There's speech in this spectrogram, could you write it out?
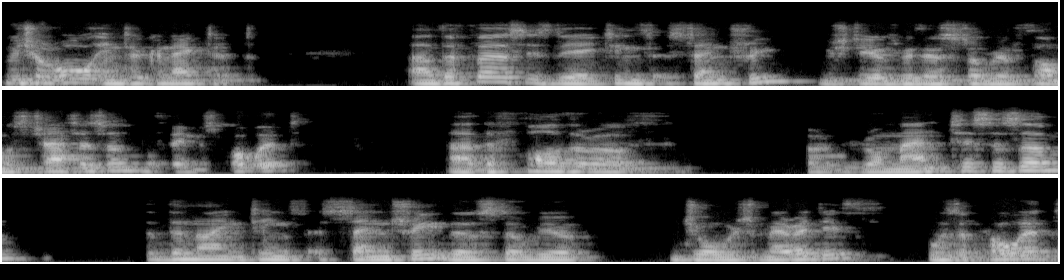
which are all interconnected. Uh, the first is the 18th century, which deals with the story of Thomas Chatterton, the famous poet, uh, the father of, of Romanticism, the 19th century, the story of George Meredith, who was a poet,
